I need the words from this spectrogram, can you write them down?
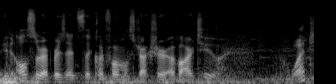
it also represents the conformal structure of R2. What?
